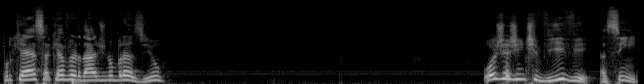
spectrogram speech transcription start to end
Porque essa que é a verdade no Brasil. Hoje a gente vive, assim,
